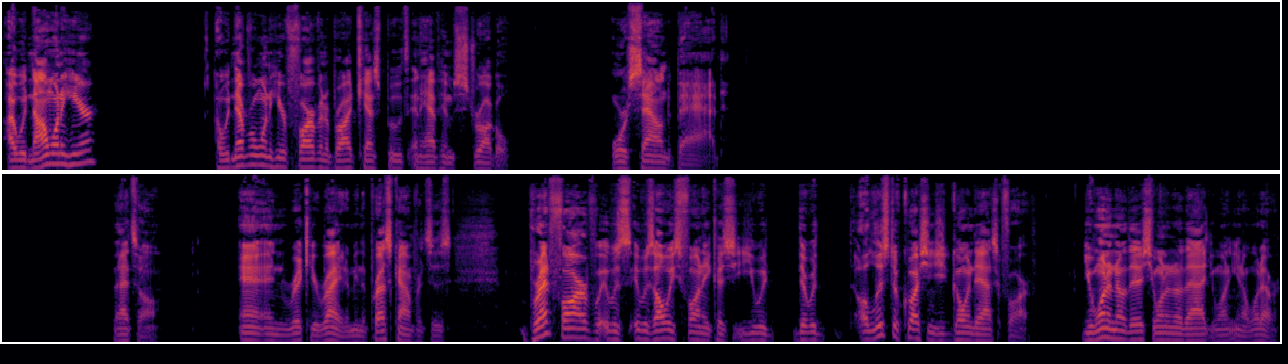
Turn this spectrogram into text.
I would not want to hear, I would never want to hear Favre in a broadcast booth and have him struggle or sound bad. That's all. And, and, Rick, you're right. I mean, the press conferences. Brett Favre. It was it was always funny because you would there would a list of questions you'd go in to ask Favre. You want to know this, you want to know that, you want, you know, whatever.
